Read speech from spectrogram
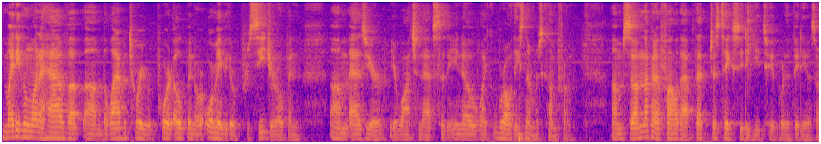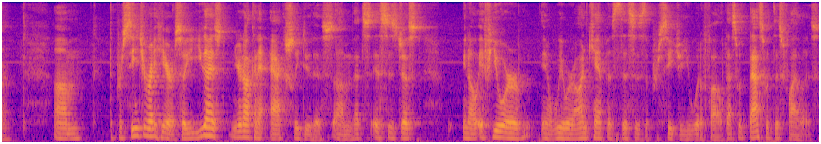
You might even want to have up, um, the laboratory report open or, or maybe the procedure open um, as you're you're watching that, so that you know like where all these numbers come from. Um, so I'm not going to follow that. But that just takes you to YouTube where the videos are. Um, the procedure right here. So you guys, you're not going to actually do this. Um, that's this is just you know if you were you know we were on campus, this is the procedure you would have followed. That's what that's what this file is.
